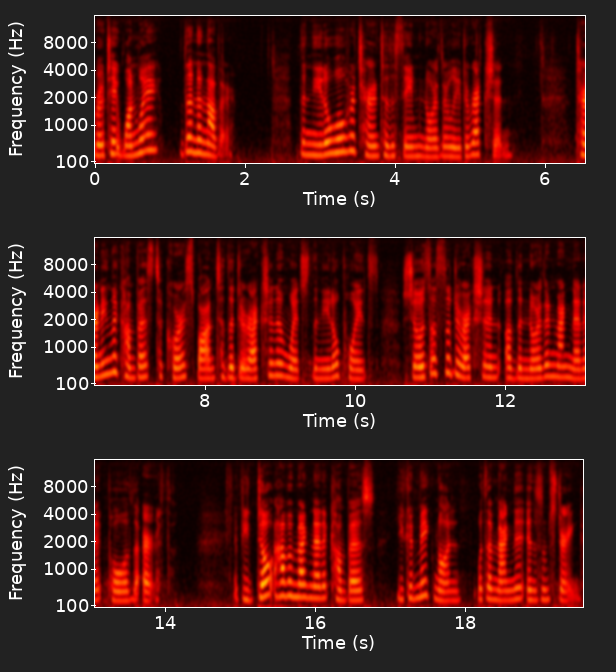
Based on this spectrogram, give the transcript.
Rotate one way, then another. The needle will return to the same northerly direction. Turning the compass to correspond to the direction in which the needle points shows us the direction of the northern magnetic pole of the Earth. If you don't have a magnetic compass, you could make one with a magnet and some string.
